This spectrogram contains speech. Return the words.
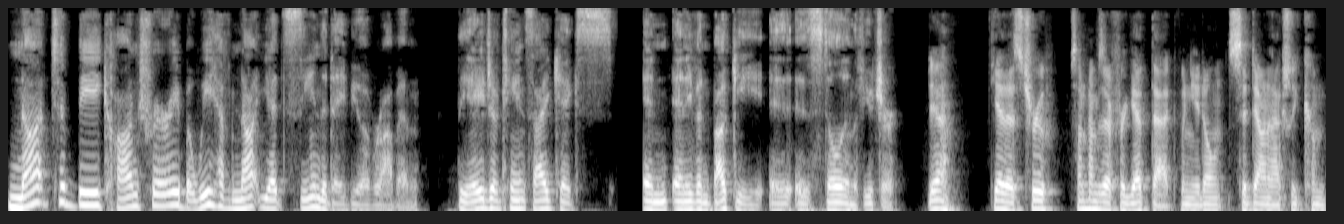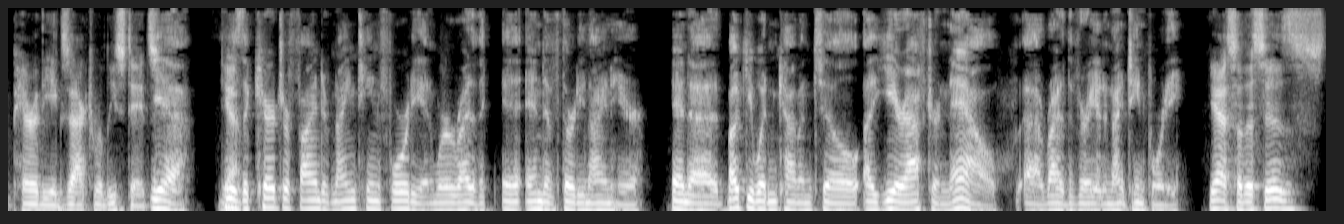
Not to be contrary, but we have not yet seen the debut of Robin. The age of teen sidekicks and, and even Bucky is, is still in the future. Yeah. Yeah, that's true. Sometimes I forget that when you don't sit down and actually compare the exact release dates. Yeah. He Yeah. was the character find of 1940 and we're right at the end of 39 here. And, uh, Bucky wouldn't come until a year after now, uh, right at the very end of 1940. Yeah, so this is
